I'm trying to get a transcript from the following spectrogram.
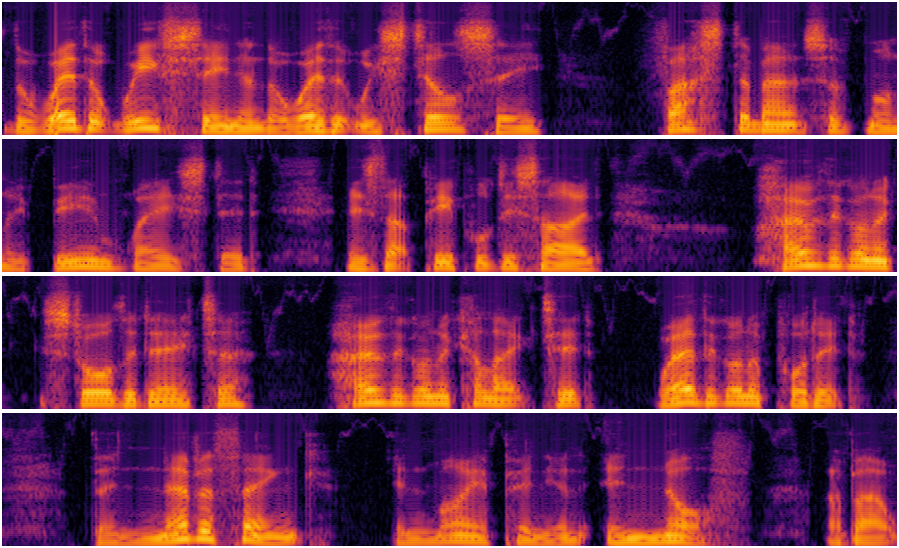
The way that we've seen and the way that we still see vast amounts of money being wasted is that people decide how they're going to store the data, how they're going to collect it, where they're going to put it. They never think, in my opinion, enough about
